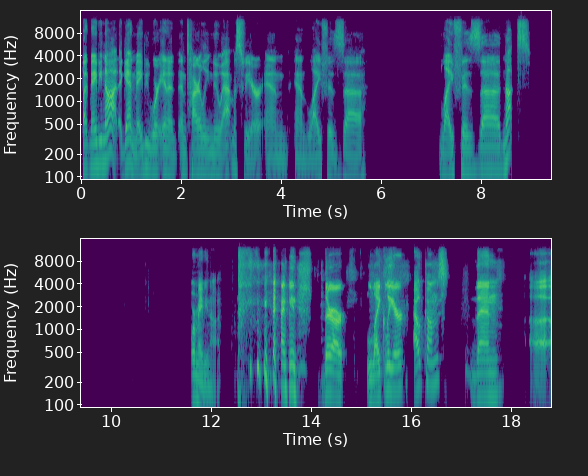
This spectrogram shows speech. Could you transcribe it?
but maybe not. Again, maybe we're in an entirely new atmosphere, and and life is uh, life is uh, nuts or maybe not. I mean, there are likelier outcomes than uh,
